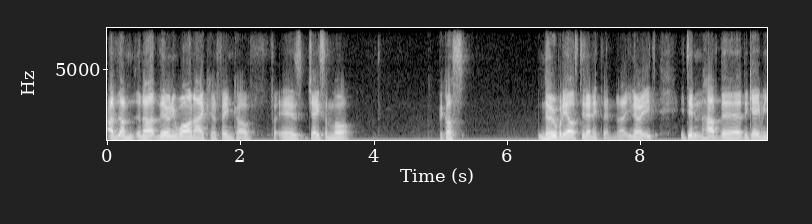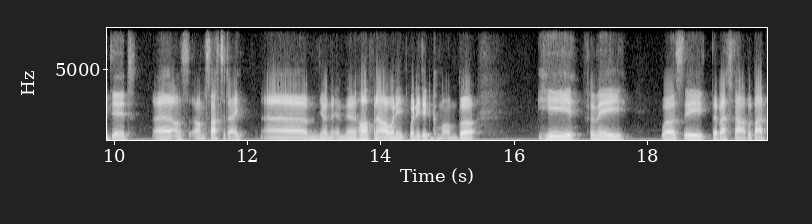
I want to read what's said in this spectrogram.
I'm, I'm, the only one I could think of is Jason Law because nobody else did anything. Uh, you know, it it didn't have the the game he did uh, on on Saturday. Um, you know, in, in, the half an hour when he when he did come on, but he for me was the the best out of a bad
